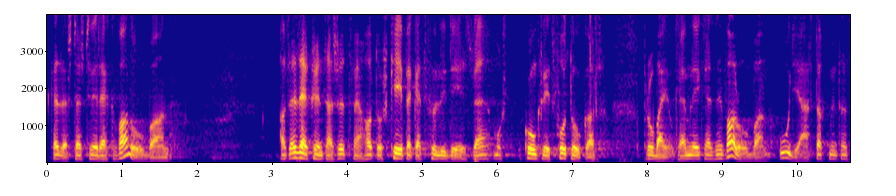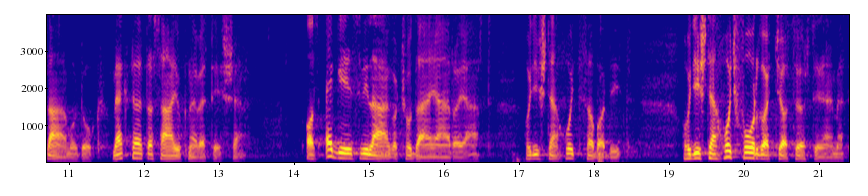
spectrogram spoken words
Kedves testvérek, valóban az 1956-os képeket fölidézve, most konkrét fotókat próbáljunk emlékezni, valóban úgy jártak, mint az álmodók. Megtelt a szájuk nevetéssel. Az egész világ a csodájára járt, hogy Isten hogy szabadít, hogy Isten hogy forgatja a történelmet,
